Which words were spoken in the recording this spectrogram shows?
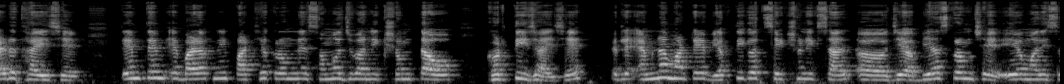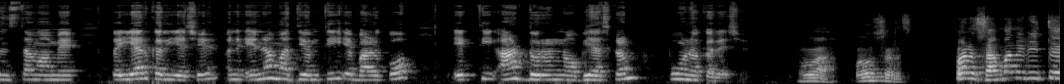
એડ થાય છે તેમ તેમ એ બાળકની પાઠ્યક્રમને સમજવાની ક્ષમતાઓ ઘટતી જાય છે. એટલે એમના માટે વ્યક્તિગત શૈક્ષણિક જે અભ્યાસક્રમ છે એ અમારી સંસ્થામાં અમે તૈયાર કરીએ છીએ અને એના માધ્યમથી એ બાળકો એક થી આઠ ધોરણનો અભ્યાસક્રમ પૂર્ણ કરે છે. વાહ બહુ સરસ. પણ સામાન્ય રીતે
